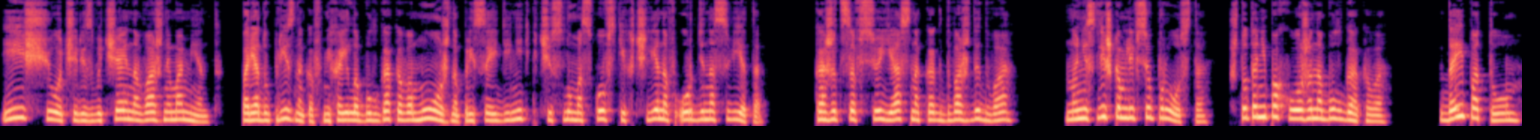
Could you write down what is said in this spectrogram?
И еще чрезвычайно важный момент. По ряду признаков Михаила Булгакова можно присоединить к числу московских членов Ордена Света. Кажется, все ясно, как дважды два. Но не слишком ли все просто? что-то не похоже на Булгакова. Да и потом,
